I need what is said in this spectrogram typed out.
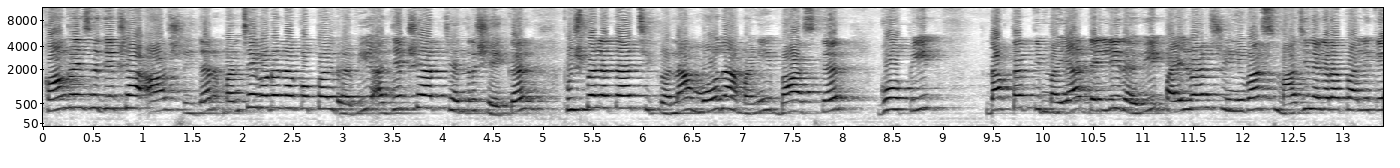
ಕಾಂಗ್ರೆಸ್ ಅಧ್ಯಕ್ಷ ಆರ್ ಶ್ರೀಧರ್, ಮಂಚೇಗೌಡನ ಕೊಪ್ಪಲ್ ರವಿ, ಅಧ್ಯಕ್ಷ ಚಂದ್ರಶೇಖರ್, ಪುಷ್ಪಲತಾ ಚಿಕ್ಕಣ್ಣ, ಮೋದಾಮಣಿ, ಭಾಸ್ಕರ್, ಗೋಪಿ ಡಾಕ್ಟರ್ ತಿಮ್ಮಯ್ಯ, ಡೆಲ್ಲಿ ರವಿ, ಪೈಲ್ವಾನ್ ಶ್ರೀನಿವಾಸ್, ಮಾಜಿ ನಗರ ಪಾಲಿಕೆ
